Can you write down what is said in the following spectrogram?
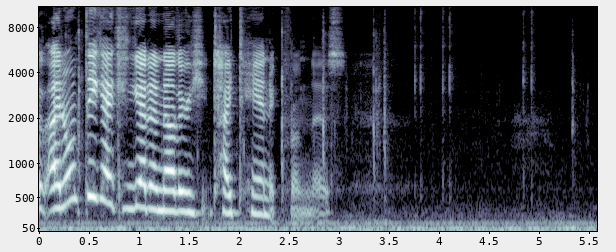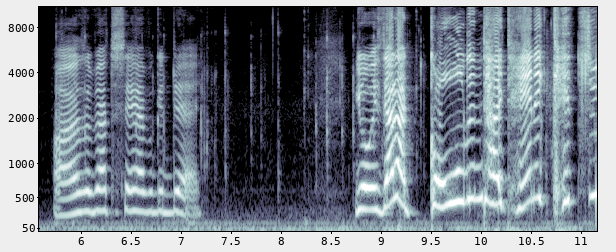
Because I don't think I can get another Titanic from this. Oh, I was about to say have a good day. Yo, is that a golden Titanic Kitsune?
